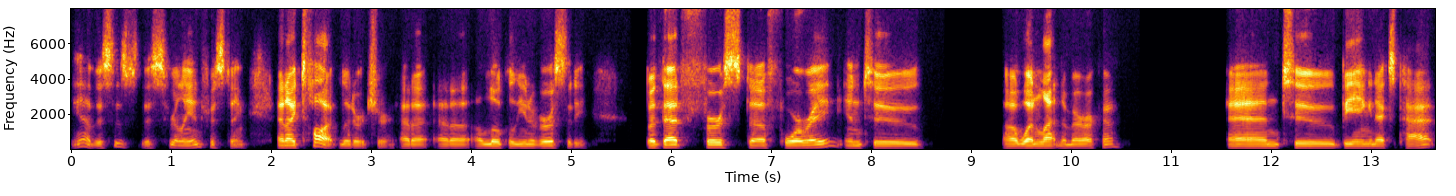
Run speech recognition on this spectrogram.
yeah this is this is really interesting and i taught literature at a at a, a local university but that first uh, foray into uh, one latin america and to being an expat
